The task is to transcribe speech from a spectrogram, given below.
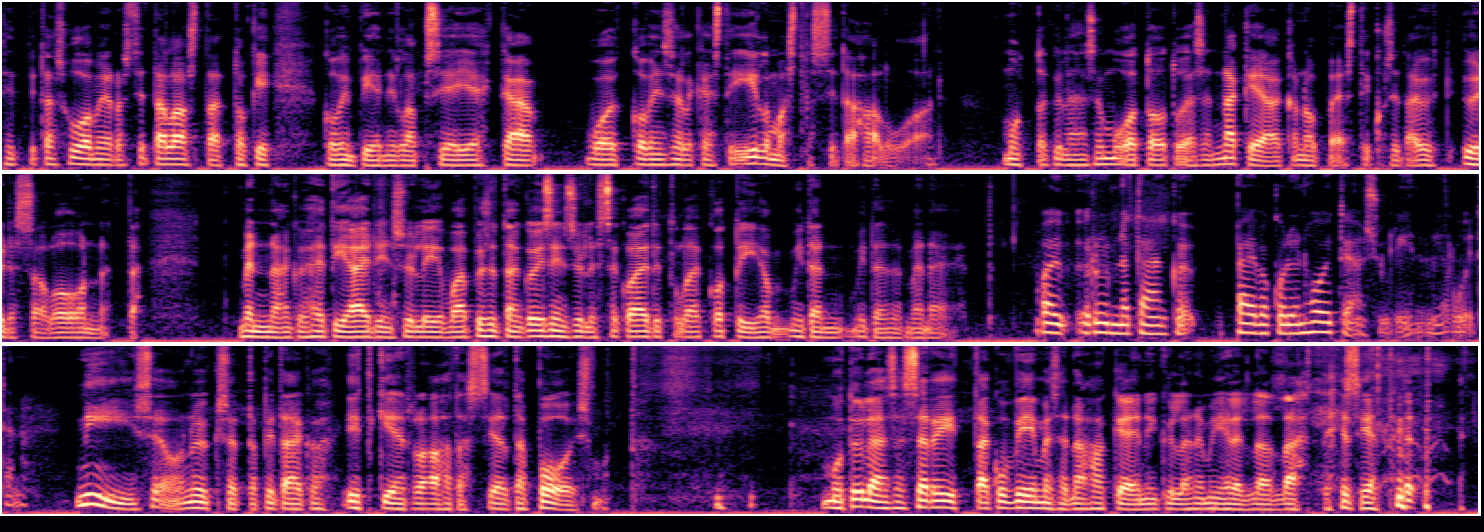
Sitten pitäisi huomioida sitä lasta, että toki kovin pieni lapsi ei ehkä voi kovin selkeästi ilmaista sitä haluaan. Mutta kyllähän se muotoutuu ja sen näkee aika nopeasti, kun sitä yhdessäolo on, että mennäänkö heti äidin syliin vai pysytäänkö isin sylissä, kun äiti tulee kotiin ja miten, miten se menee. Vai rynnätäänkö päiväkodin hoitajan syliin mieluiten? Niin, se on yksi, että pitääkö itkien raahata sieltä pois, mutta, mutta yleensä se riittää, kun viimeisenä hakee, niin kyllä ne mielellään lähtee sieltä.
